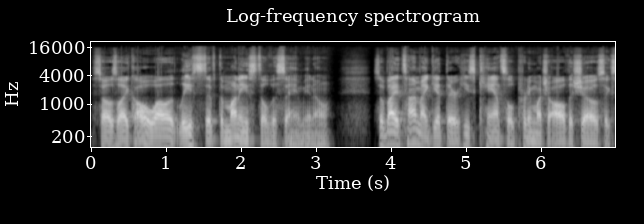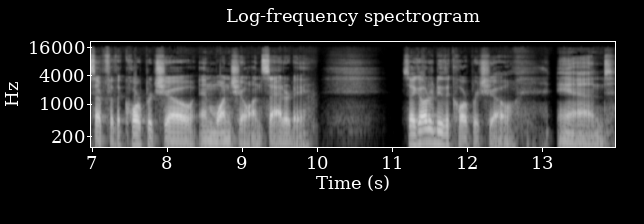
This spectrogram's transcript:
So I was like, oh, well, at least if the money's still the same, you know. So by the time I get there, he's canceled pretty much all the shows except for the corporate show and one show on Saturday. So I go to do the corporate show and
